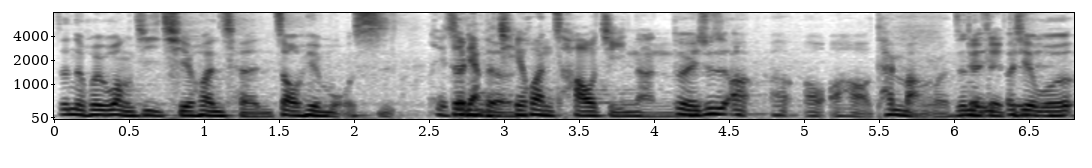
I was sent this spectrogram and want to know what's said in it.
真的会忘记切换成照片模式。欸、这两个切换超级难的。对，就是啊啊哦哦好，太忙了，真的。而且我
